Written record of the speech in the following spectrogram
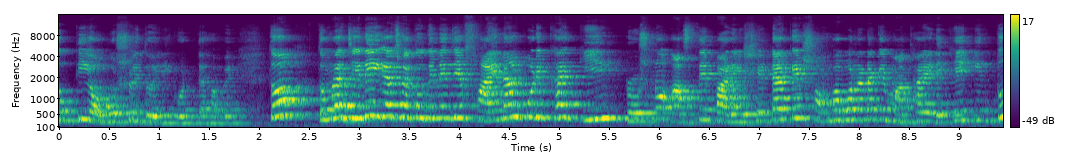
অতি অবশ্যই তৈরি করতে হবে। তো তোমরা জেনেই গেছো এতদিনে যে ফাইনাল পরীক্ষায় কি প্রশ্ন আসতে পারে, সেটাকে, সম্ভাবনাটাকে মাথায় রেখেই কিন্তু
